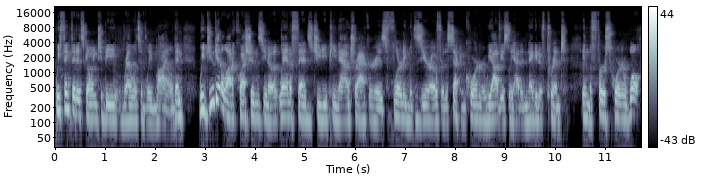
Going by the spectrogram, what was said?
we think that it's going to be relatively relatively mild. And we do get a lot of questions. You know, Atlanta Fed's GDP Now tracker is flirting with zero for the second quarter. We obviously had a negative print in the first quarter. Well,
